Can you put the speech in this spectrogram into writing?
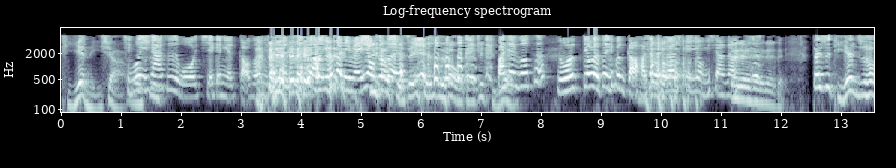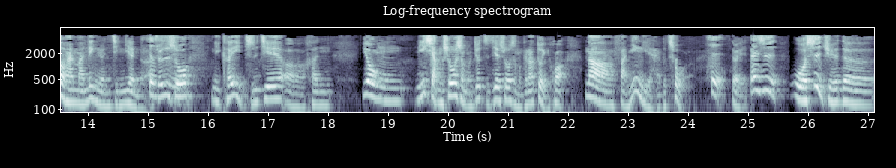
体验了一下。请问一下，是我写给你的稿子，你的资料 原本你没用，对不对？写这一篇之后，我才去体验。发现说，怎么丢了这一份稿，好像还是要去用一下这样。对对对对对。但是体验之后还蛮令人惊艳的啦，就是，就是说你可以直接呃，很用你想说什么就直接说什么跟他对话，那反应也还不错。是。对，但是我是觉得。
